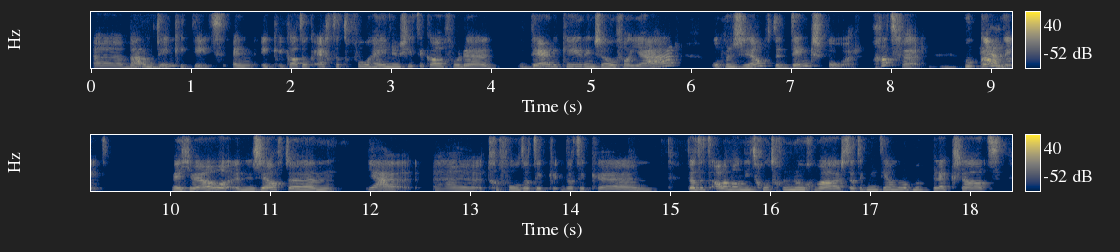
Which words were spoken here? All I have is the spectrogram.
uh, waarom denk ik dit? En ik, ik had ook echt het gevoel, hé, hey, nu zit ik al voor de derde keer in zoveel jaar op eenzelfde denkspoor. Gadver, hoe kan dit? Weet je wel, eenzelfde, ehm, ja, uh, het gevoel dat, ik, dat, ik, uh, dat het allemaal niet goed genoeg was, dat ik niet helemaal op mijn plek zat.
